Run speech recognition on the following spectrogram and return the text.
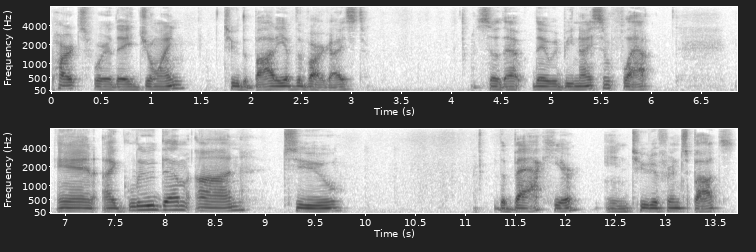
parts where they join to the body of the Vargheist so that they would be nice and flat. And I glued them on to the back here in two different spots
